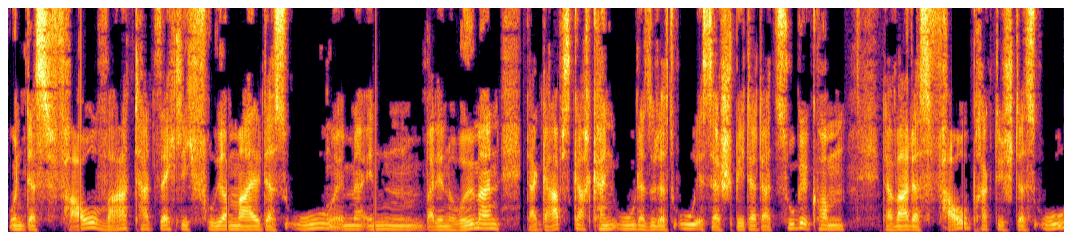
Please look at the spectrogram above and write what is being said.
Und das V war tatsächlich früher mal das U in, in, bei den Römern. Da gab es gar kein U, also das U ist ja später dazugekommen. Da war das V praktisch das U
